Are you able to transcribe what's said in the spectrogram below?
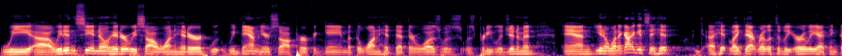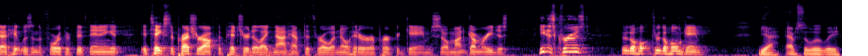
we uh, we didn't see a no hitter, we saw one hitter. We, we damn near saw a perfect game, but the one hit that there was was was pretty legitimate. And you know, when a guy gets a hit a hit like that relatively early, I think that hit was in the fourth or fifth inning. It it takes the pressure off the pitcher to like not have to throw a no hitter or a perfect game. So Montgomery just he just cruised through the whole through the whole game. Yeah, absolutely.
